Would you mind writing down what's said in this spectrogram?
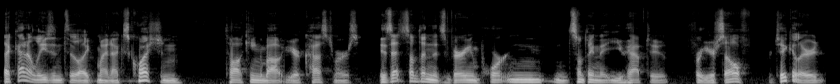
That kind of leads into like my next question talking about your customers. Is that something that's very important something that you have to, for yourself particular,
